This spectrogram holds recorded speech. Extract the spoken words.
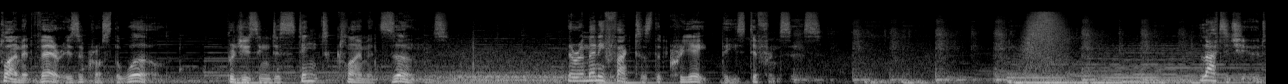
Climate varies across the world, producing distinct climate zones. There are many factors that create these differences. Latitude,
